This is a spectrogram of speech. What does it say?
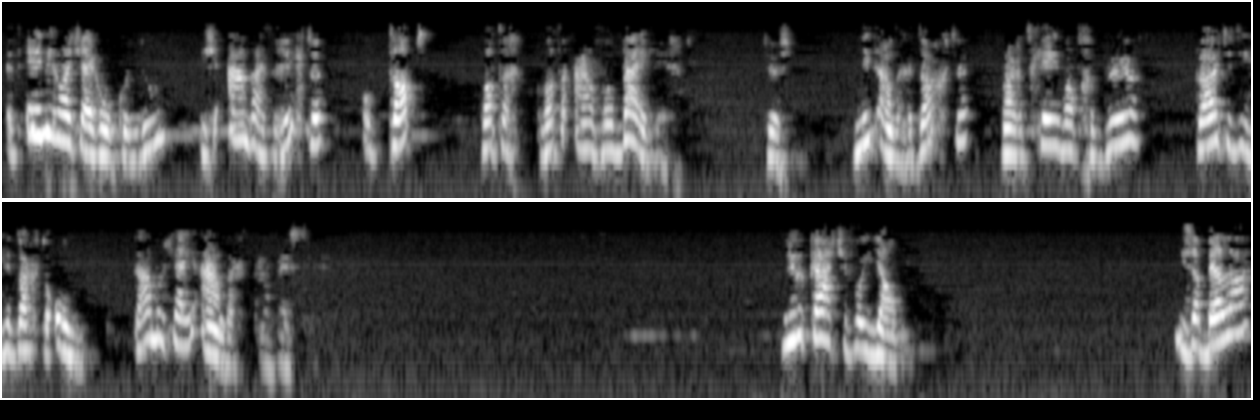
Het enige wat jij gewoon kunt doen, is je aandacht richten op dat wat er, wat er aan voorbij ligt. Dus niet aan de gedachte, maar hetgeen wat gebeurt buiten die gedachte om. Daar moet jij je aandacht aan vestigen. Nu een kaartje voor Jan. Isabella,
